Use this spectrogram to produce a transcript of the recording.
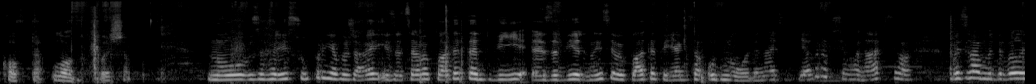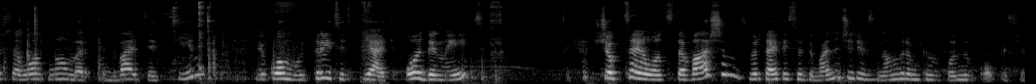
Кофта, лонг пише. Ну, взагалі супер, я вважаю. І за це ви платите дві, е, за дві одиниці ви платите як за одну. 11 євро всього-навсього. Ми з вами дивилися лот номер 27, в якому 35 одиниць. Щоб цей лот став вашим, звертайтеся до менеджерів за номером телефону в описі.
